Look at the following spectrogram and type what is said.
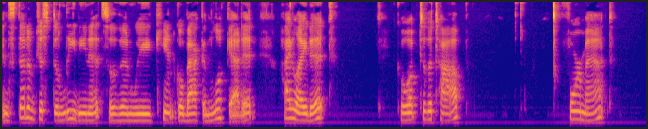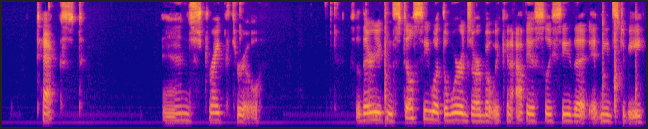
instead of just deleting it so then we can't go back and look at it, highlight it, go up to the top, Format, Text, and Strike Through. So there you can still see what the words are, but we can obviously see that it needs to be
